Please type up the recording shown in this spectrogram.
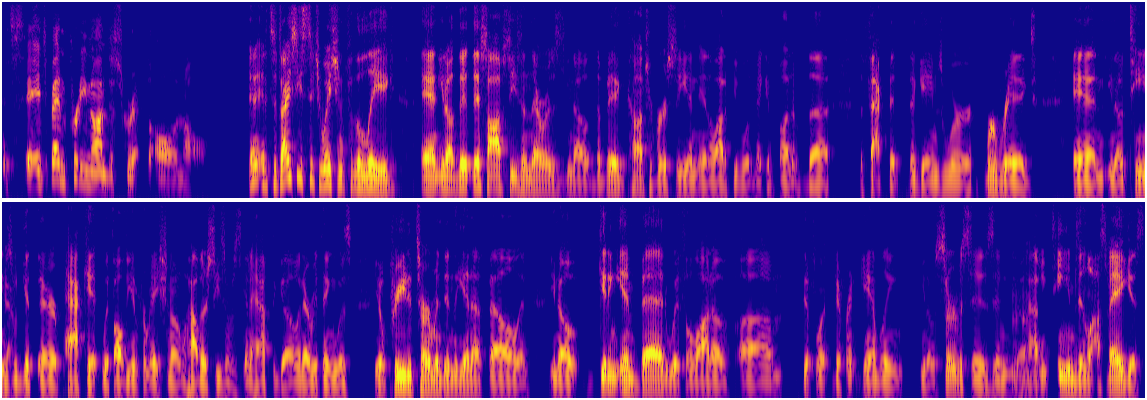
It's, it's been pretty nondescript, all in all. And it's a dicey situation for the league. And you know, th- this offseason there was you know the big controversy, and, and a lot of people were making fun of the the fact that the games were were rigged, and you know teams Yeah. would get their packet with all the information on how their season was going to have to go, and everything was you know predetermined in the NFL, and you know getting in bed with a lot of um, different different gambling you know services, and you know Mhm. having teams in Las Vegas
